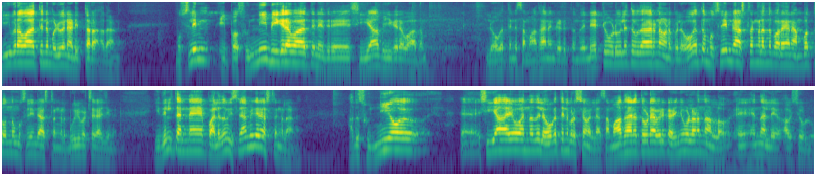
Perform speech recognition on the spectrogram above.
തീവ്രവാദത്തിന്റെ മുഴുവൻ അടിത്തറ അതാണ്. മുസ്ലിം ഇപ്പോൾ സുന്നി ഭീകരവാദത്തിനെതിരെ ഷിയ ഭീകരവാദം ലോകത്തിന്റെ സമാധാനം കെടുത്തുന്നതിന്റെ ഏറ്റവും ഒടുവിലത്തെ ഉദാഹരണമാണ്. ഇപ്പോൾ ലോകത്ത് മുസ്ലിം രാഷ്ട്രങ്ങളെന്ന് പറയാൻ അമ്പത്തൊന്ന് മുസ്ലിം രാഷ്ട്രങ്ങൾ ഭൂരിപക്ഷ രാജ്യങ്ങൾ. ഇതിൽ തന്നെ പലതും ഇസ്ലാമിക രാഷ്ട്രങ്ങളാണ്. അത് സുന്നിയോ ഷിയായോ എന്നത് ലോകത്തിന് പ്രശ്നമല്ല. സമാധാനത്തോടെ അവർ കഴിഞ്ഞുകൊള്ളണം എന്നാണല്ലോ എന്നല്ലേ ആവശ്യമുള്ളൂ.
